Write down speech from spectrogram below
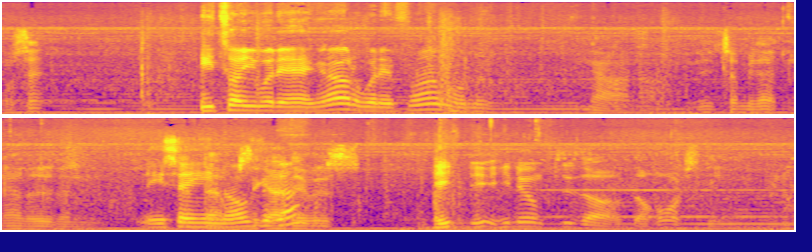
What's that? He told you where they hang out or where they from or no? No, no. He didn't tell me nothing other than Did he say he that knows the guy? that was. He, he he knew him through the the horse deal. You know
